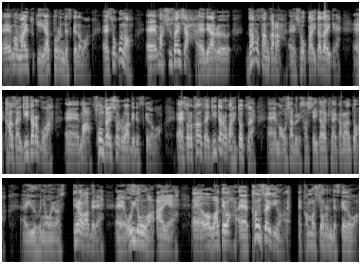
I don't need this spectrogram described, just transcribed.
え、まあ、毎月やっとるんですけども、え、そこの、え、まあ、主催者であるザボさんから、え紹介いただいて、え関西ジータロコが、えまあ、存在しとるわけですけども、えその関西ジータロコが一つ、えまあ、おしゃべりさせていただきたいかなと、えいうふうに思います。てなわけで、えおいどんは、あ、いえ、えーわ、ては、え関西人を、えーかましとるんですけども、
